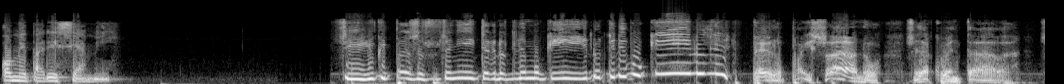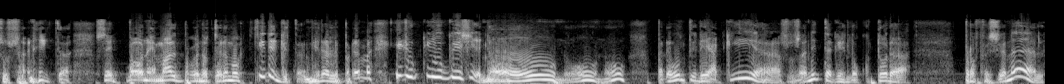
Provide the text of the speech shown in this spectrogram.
o me parece a mí? Sí, ¿qué pasa, Susanita? Que no tenemos que ir, no tenemos que ir. No Pero paisano, se da cuenta, Susanita, se pone mal porque no tenemos, tiene que terminar el programa. Y yo quiero que sea, no, no, no. Pregúntele aquí a Susanita, que es locutora profesional.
